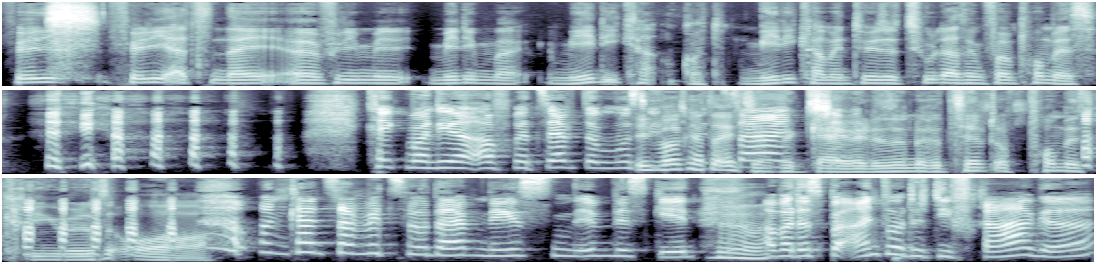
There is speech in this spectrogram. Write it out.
Für die, für die Arznei, äh, für die Medika, Medika, oh Gott, medikamentöse Zulassung von Pommes. ja kriegt man die dann auf Rezept und muss Ich wollte gerade sagen, es wäre geil, wenn du so ein Rezept auf Pommes kriegen würdest. Oh. und kannst damit zu deinem nächsten Imbiss gehen. Ja. Aber das beantwortet die Frage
